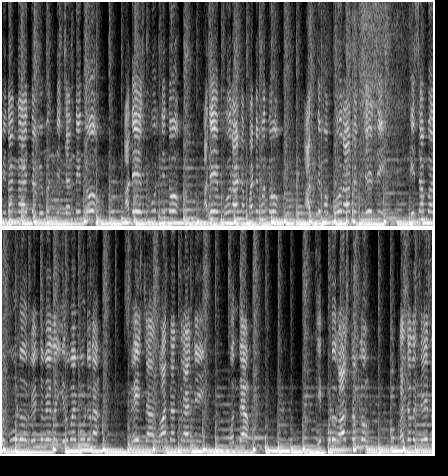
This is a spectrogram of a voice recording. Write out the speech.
విధంగా అయితే విముక్తి చెందిందో అదే స్ఫూర్తితో అదే పోరాట పటిమతో అంతిమ పోరాటం చేసి డిసెంబర్ మూడు రెండు వేల ఇరవై మూడున స్వేచ్ఛ స్వాతంత్రాన్ని పొందాం. ఇప్పుడు రాష్ట్రంలో ప్రజల చేత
